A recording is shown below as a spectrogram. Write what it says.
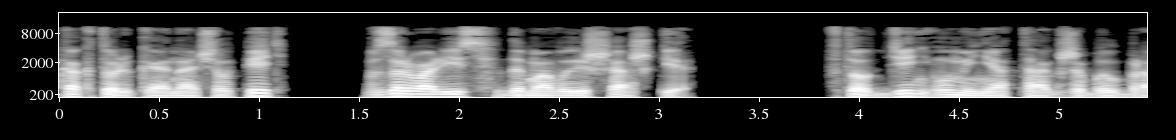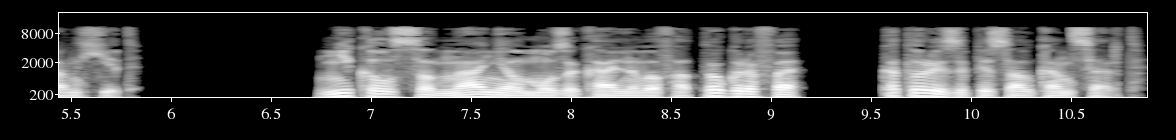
Как только я начал петь, взорвались дымовые шашки. В тот день у меня также был бронхит. Николсон нанял музыкального фотографа, который записал концерт.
